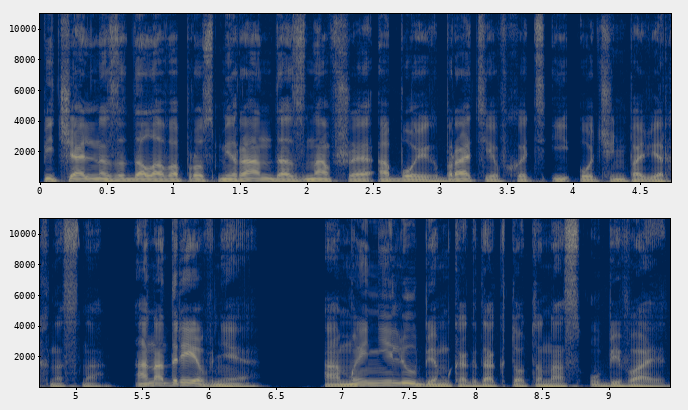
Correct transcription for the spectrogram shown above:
Печально задала вопрос Миранда, знавшая обоих братьев, хоть и очень поверхностно. «Она древняя, а мы не любим, когда кто-то нас убивает.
